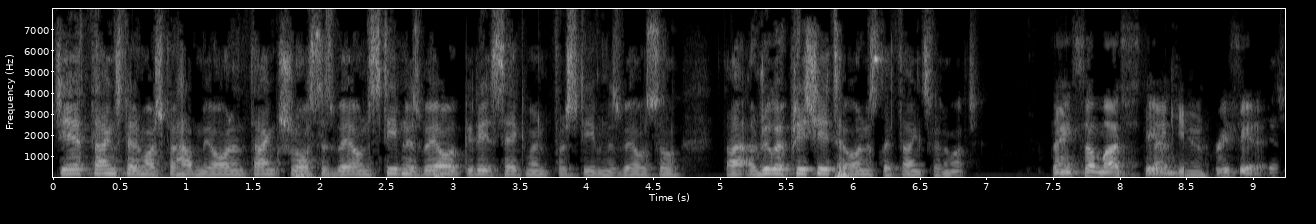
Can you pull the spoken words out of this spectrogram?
Jeff, thanks very much for having me on, and thanks Ross as well, and Stephen as well. A great segment for Stephen as well. So I really appreciate it. Honestly, thanks very much. Thanks so much, Stephen. Thank you. Appreciate it. Yes,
